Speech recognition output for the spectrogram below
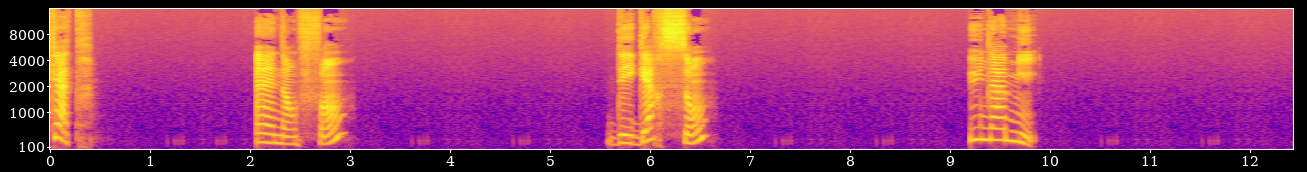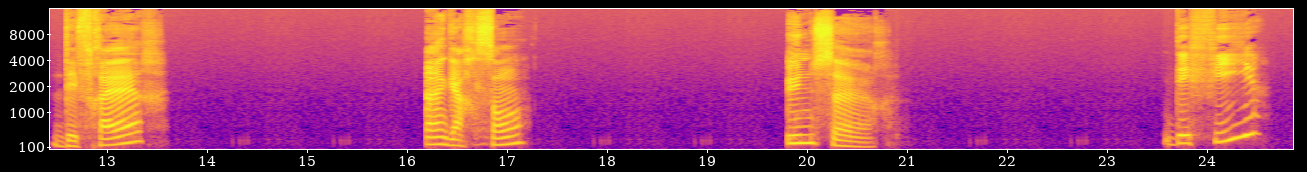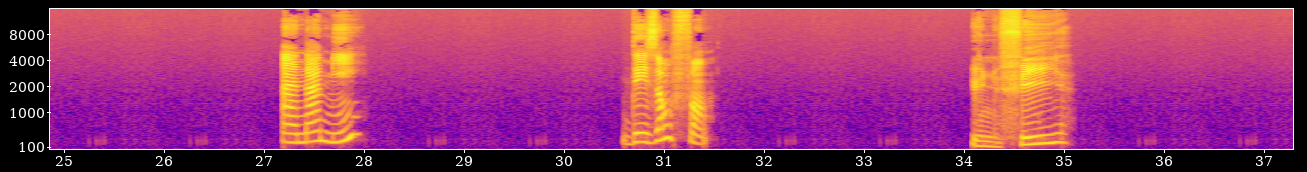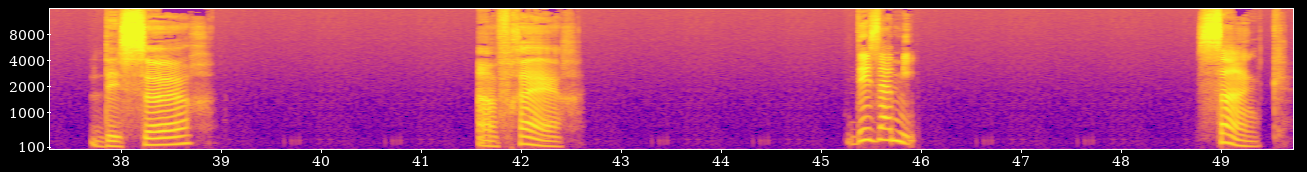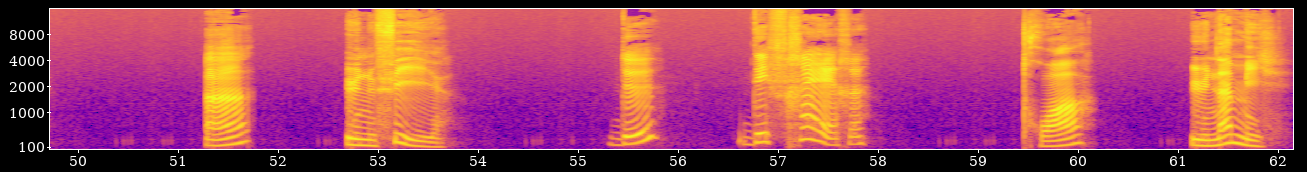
4. Un enfant. Des garçons. Une amie. des frères, un garçon, une sœur, Des filles. Un ami. Des enfants. une fille, des sœurs, un frère, Des amis. cinq, un, une fille, 2. Des frères. trois, une amie.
